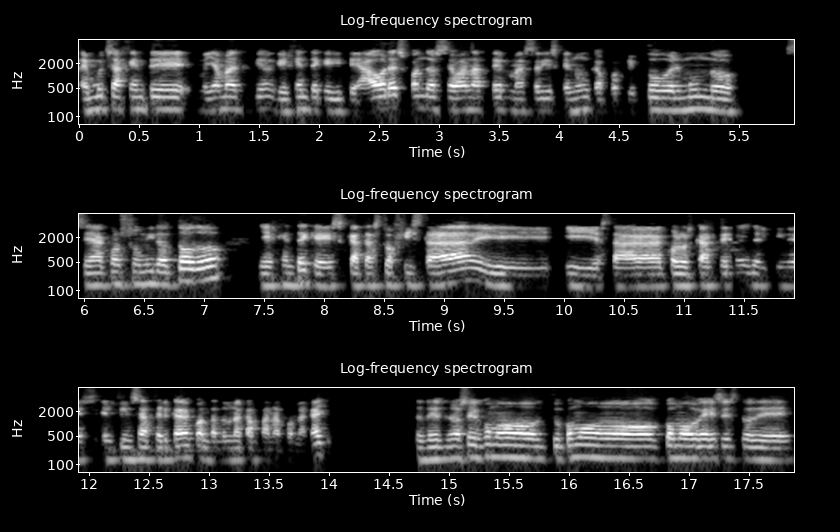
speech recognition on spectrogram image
hay mucha gente, me llama la atención que hay gente que dice, ahora es cuando se van a hacer más series que nunca, porque todo el mundo se ha consumido todo, y hay gente que es catastrofista y, está con los carteles del fin, el fin se acerca contando una campana por la calle. Entonces, no sé cómo, tú cómo, cómo ves esto de...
